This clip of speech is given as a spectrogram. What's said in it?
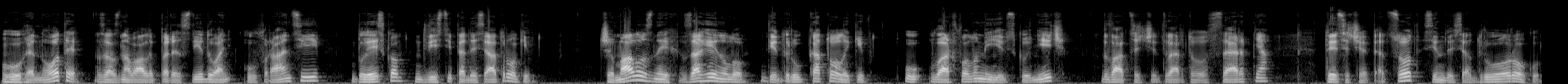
Гугеноти зазнавали переслідувань у Франції близько 250 років. Чимало з них загинуло від рук католиків у Варфоломіївську ніч 24 серпня 1572 року.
